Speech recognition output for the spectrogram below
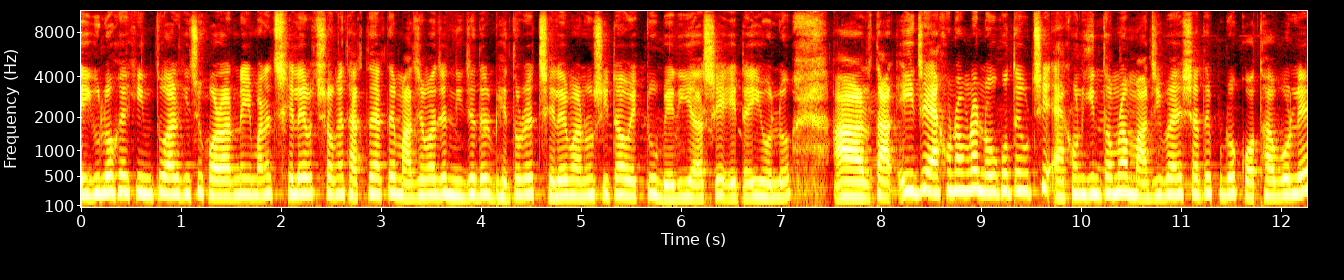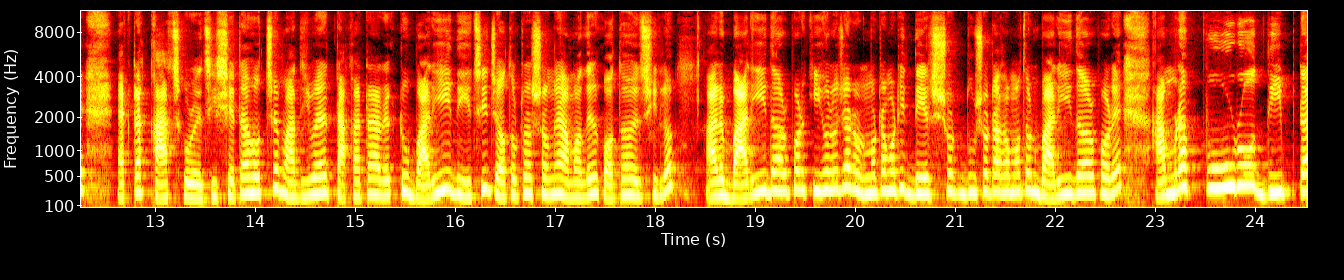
এইগুলোকে কিন্তু আর কিছু করার নেই। মানে ছেলের সঙ্গে থাকতে থাকতে মাঝে মাঝে নিজেদের ভেতরের ছেলে মানুষটাও একটু বেরিয়ে আসে, এটাই হলো। আর তার এই যে এখন আমরা নৌকোতে উঠছি, এখন কিন্তু আমরা মাঝি ভাইয়ের সাথে পুরো কথা বলে একটা কাজ করেছি। সেটা হচ্ছে মাঝি ভাইয়ের টাকাটা আর একটু বাড়িয়ে দিয়েছি, যতটার সঙ্গে আমাদের কথা হয়েছিল। আর বাড়িয়ে দেওয়ার পর কী হলো জানুন মোটামুটি দেড়শো, দুশো টাকা মতন বাড়িয়ে দেওয়ার পরে আমরা পুরো দ্বীপটা,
